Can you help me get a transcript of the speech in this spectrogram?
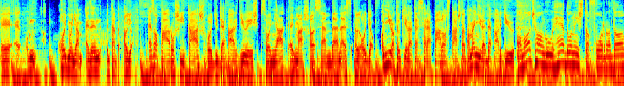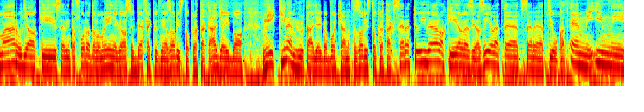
E, e, hogy mondjam, ez, tehát, ez a párosítás, hogy Depardieu és Szonyák egymással szemben, ez hogy annyira tökéletes szerepválasztás, tehát amennyire Depardieu... A nagyhangú hedonista forradalmár, ugye, aki szerint a forradalom lényege az, hogy befeküdni az arisztokraták ágyaiba, még ki nem hűlt ágyaiba, bocsánat, az arisztokraták szeretőivel, aki élvezi az életet, szeret jókat enni, inni,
